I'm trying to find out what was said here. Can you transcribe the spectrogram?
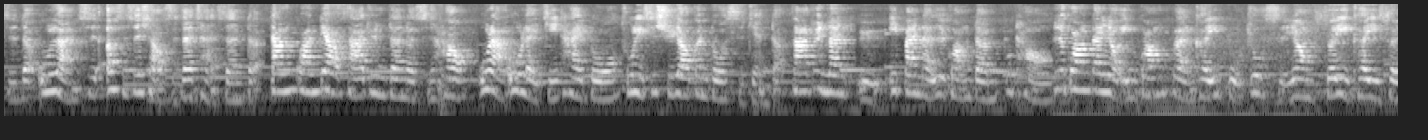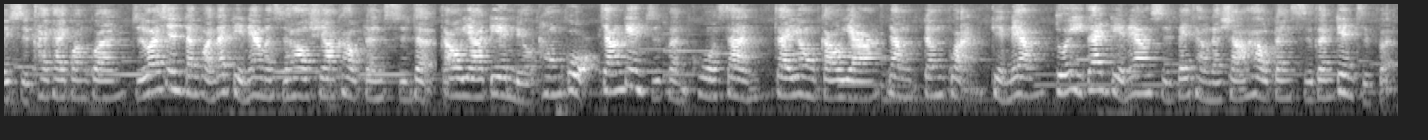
质的污染是二十四小时在产生的。当关掉杀菌灯的时候，污染物累积太多，处理是需要更多时间的。杀菌灯与一般的日光灯不同，日光灯有荧光粉可以辅助使用，所以可以随时开开关关。紫外线灯管在点亮的时候，需要靠灯丝。的高压电流通过，将电子粉扩散，再用高压让灯管点亮，所以在点亮时非常的消耗灯丝跟电子粉，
